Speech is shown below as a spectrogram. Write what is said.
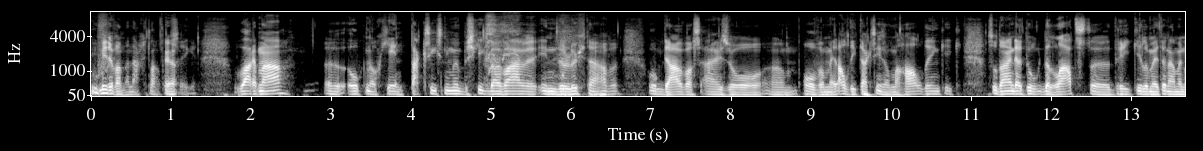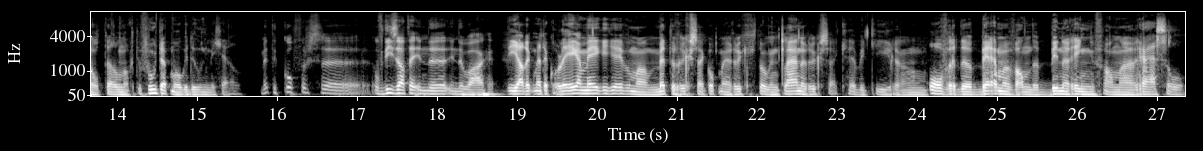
midden van de nacht, laten we ja. zeggen. Waarna uh, ook nog geen taxis niet meer beschikbaar waren in de luchthaven. Ook daar was hij zo um, over met al die taxis aan de haal, denk ik. Zodat ik ook de laatste drie kilometer naar mijn hotel nog te voet heb mogen doen, Michael. Met de koffers, uh, of die zaten in de, in de wagen? Die had ik met een collega meegegeven, maar met de rugzak op mijn rug, toch een kleine rugzak, heb ik hier um, over de bermen van de binnenring van uh, Rijssel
